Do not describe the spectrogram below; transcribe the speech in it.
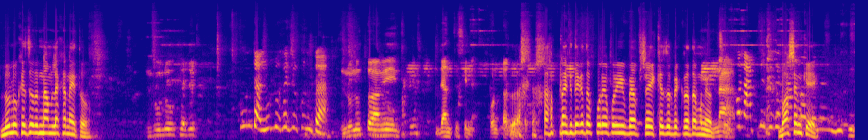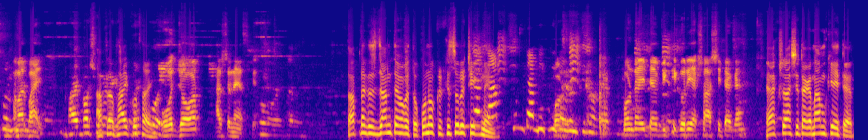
লুলু খেজুরের নাম লেখা নেই তো? লুলু খেজুর। কোনটা? লুলু খেজুর কোনটা? লুলু তো আমি জানতেছি না কোনটা আপনাকে দেখে তো পুরোপুরি ব্যবসায়ী খেজুর বিক্রেতা মনে হচ্ছে। না। এখন আপনি যদি বসেন কে? আমার ভাই। আপনার ভাই কোথায়? ও জ্বর আসে না আজকে। আপনাকে জানতে হবে তো কোনো কিছুরই ঠিক নেই। কোনটা বিক্রি করবেন কীভাবে? কোনটা এটা বিক্রি করি একশো আশি টাকা। একশো আশি টাকা নাম কি এটার?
